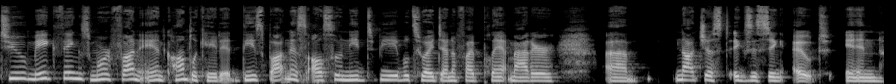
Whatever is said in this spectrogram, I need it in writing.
to make things more fun and complicated, these botanists also need to be able to identify plant matter, um, not just existing out in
